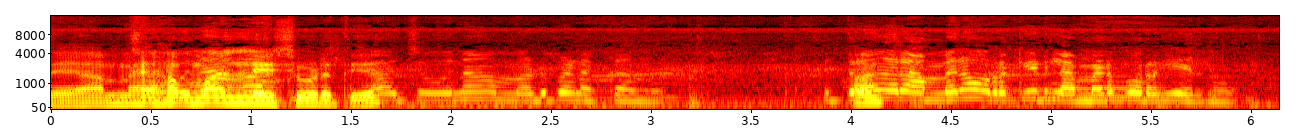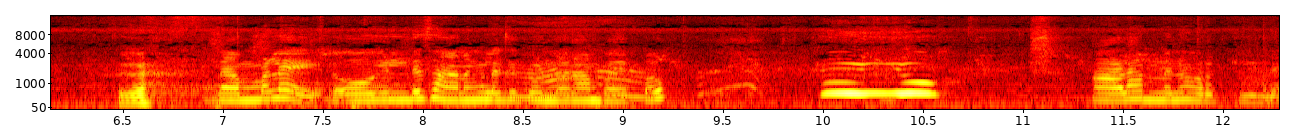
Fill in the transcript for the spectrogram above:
ദേ അമ്മ അമ്മ അന്വേഷിച്ചു കൊടുത്തി ആ ചൂന അമ്മയോട് പിണക്കാന്ന്. ഇത്ര നേരം അമ്മനെ ഉറക്കിയിട്ടില്ല അമ്മയുടെ പുറകെയായിരുന്നു. നമ്മളെ ഓയിലിന്റെ സാധനങ്ങളൊക്കെ കൊണ്ടുവരാൻ പോയപ്പോ അയ്യോ ആളെ അമ്മനെ ഉറക്കിയില്ല.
